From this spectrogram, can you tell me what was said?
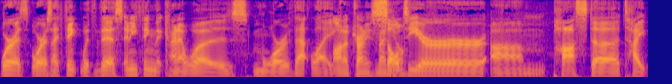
whereas whereas I think with this, anything that kind of was more of that like On a Chinese menu? saltier um, pasta type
